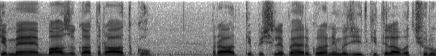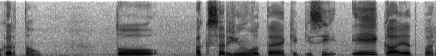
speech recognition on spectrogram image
कि मैं बाज़ात रात को, रात के पिछले पहर कुरानी मजीद की तिलावत शुरू करता हूँ। तो अक्सर यूँ होता है कि किसी एक आयत पर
